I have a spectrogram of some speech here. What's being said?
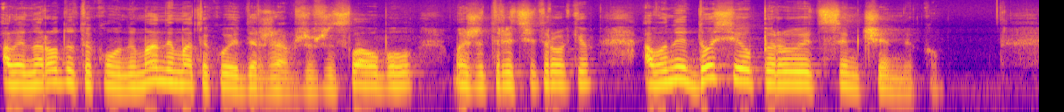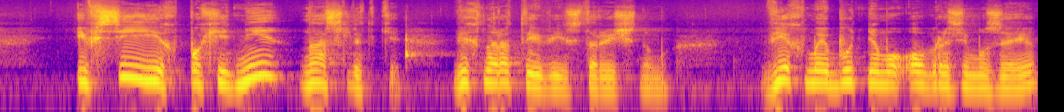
але народу такого нема, нема такої держави вже, вже, слава Богу, майже 30 років. А вони досі оперують цим чинником. І всі їх похідні наслідки в їх наративі історичному, в їх майбутньому образі музею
